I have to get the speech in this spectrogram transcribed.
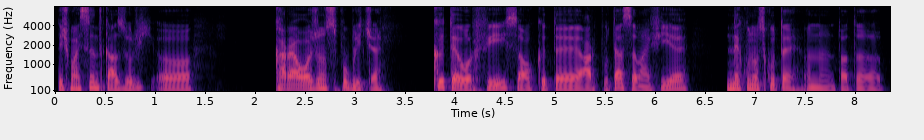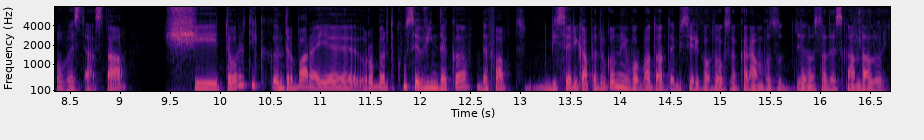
Deci mai sunt cazuri uh, care au ajuns publice. Câte ori fi sau câte ar putea să mai fie necunoscute în toată povestea asta și teoretic întrebarea e, Robert, cum se vindecă de fapt biserica, pentru că nu e vorba doar de biserica ortodoxă în care am văzut genul ăsta de scandaluri,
